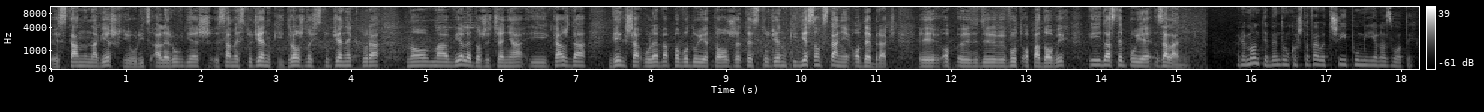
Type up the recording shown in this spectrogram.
y, stan nawierzchni ulic, ale również same studzienki, drożność studzienek, która no, ma wiele do życzenia i każda większa ulewa powoduje to, że te studzienki nie są w stanie odebrać y, op, y, wód opadowych i następuje zalanie. Remonty będą kosztowały 3,5 miliona złotych.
